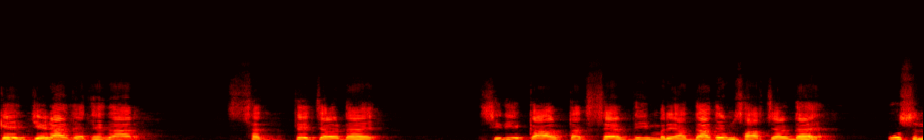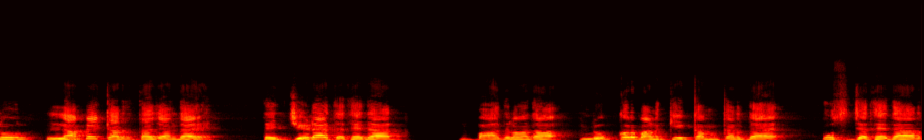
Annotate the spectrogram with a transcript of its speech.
ਕਿ ਜਿਹੜਾ ਜਥੇਦਾਰ ਸੱਤੇ ਚੱਲਦਾ ਹੈ, ਸ੍ਰੀ ਅਕਾਲ ਤਖਤ ਸਾਹਿਬ ਦੀ ਮਰਿਆਦਾ ਦੇ ਅਨੁਸਾਰ ਚੱਲਦਾ ਹੈ ਉਸ ਨੂੰ ਲਾਂਭੇ ਕਰ ਦਿੱਤਾ ਜਾਂਦਾ ਹੈ। ਤੇ ਜਿਹੜਾ ਜਥੇਦਾਰ ਬਾਦਲਾਂ ਦਾ ਨੌਕਰ ਬਣ ਕੇ ਕੰਮ ਕਰਦਾ ਹੈ, ਉਸ ਜਥੇਦਾਰ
